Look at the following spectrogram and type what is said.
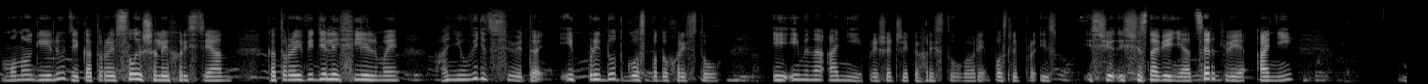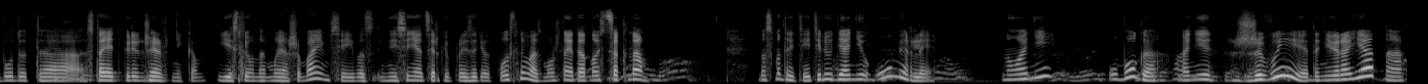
Многие люди, которые слышали христиан, которые видели фильмы, они увидят все это и придут к Господу Христу. И именно они, пришедшие ко Христу во время, после исчезновения церкви, они будут а, стоять перед жертвенником. Если мы ошибаемся, и вознесение церкви произойдет после, возможно, это относится к нам. Но смотрите, эти люди, они умерли, но они у Бога, они живые, это невероятно.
